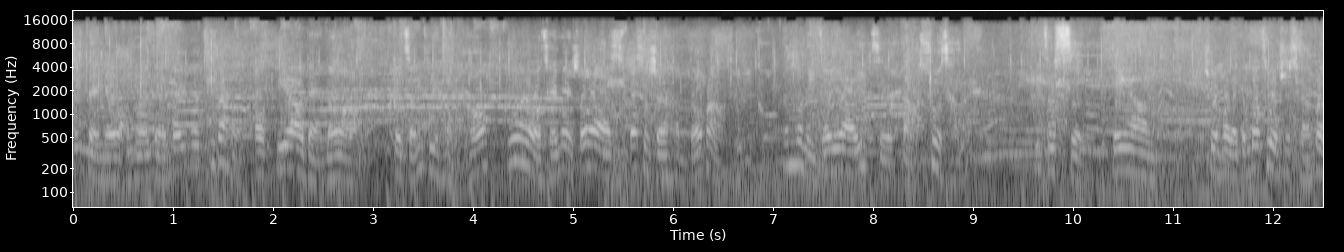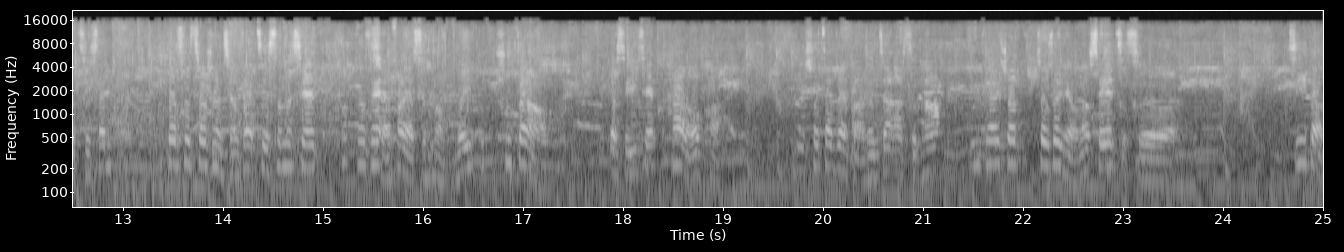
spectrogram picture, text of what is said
这点有很多人都应该知道。哦，第二点的话。整体很多，因为我前面说了，boss 选很多嘛，那么你都要一直打素材，一直死，这样最后的更多资源去强化自身。但是就算强化自身那些，强化也是很微不足道，就是一些塔罗牌，比如说站在法阵在二十趴，应该说就算有那些只是基本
